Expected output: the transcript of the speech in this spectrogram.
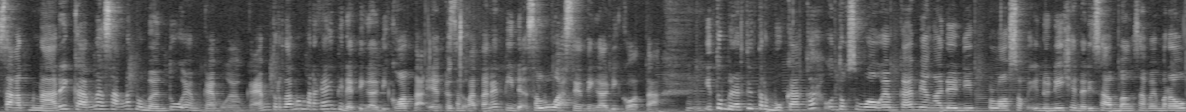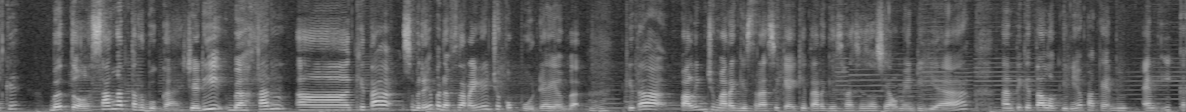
sangat menarik karena sangat membantu UMKM UMKM, terutama mereka yang tidak tinggal di kota, yang kesempatannya Betul. tidak seluas yang tinggal di kota. Mm -hmm. Itu berarti terbukakah untuk semua UMKM yang ada di pelosok Indonesia dari Sabang sampai Merauke? Betul, sangat terbuka. Jadi bahkan uh, kita sebenarnya pendaftarannya cukup mudah ya Mbak. Hmm. Kita paling cuma registrasi kayak kita registrasi sosial media, nanti kita loginnya pakai NIK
